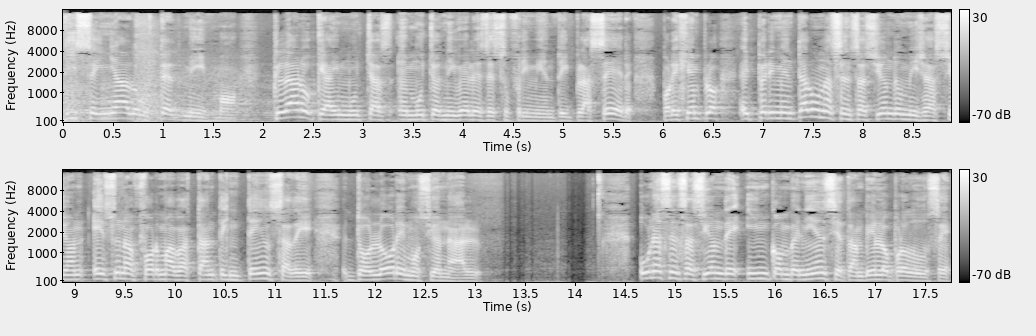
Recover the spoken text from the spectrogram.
diseñado usted mismo. Claro que hay muchas, eh, muchos niveles de sufrimiento y placer. Por ejemplo, experimentar una sensación de humillación es una forma bastante intensa de dolor emocional. Una sensación de inconveniencia también lo produce.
